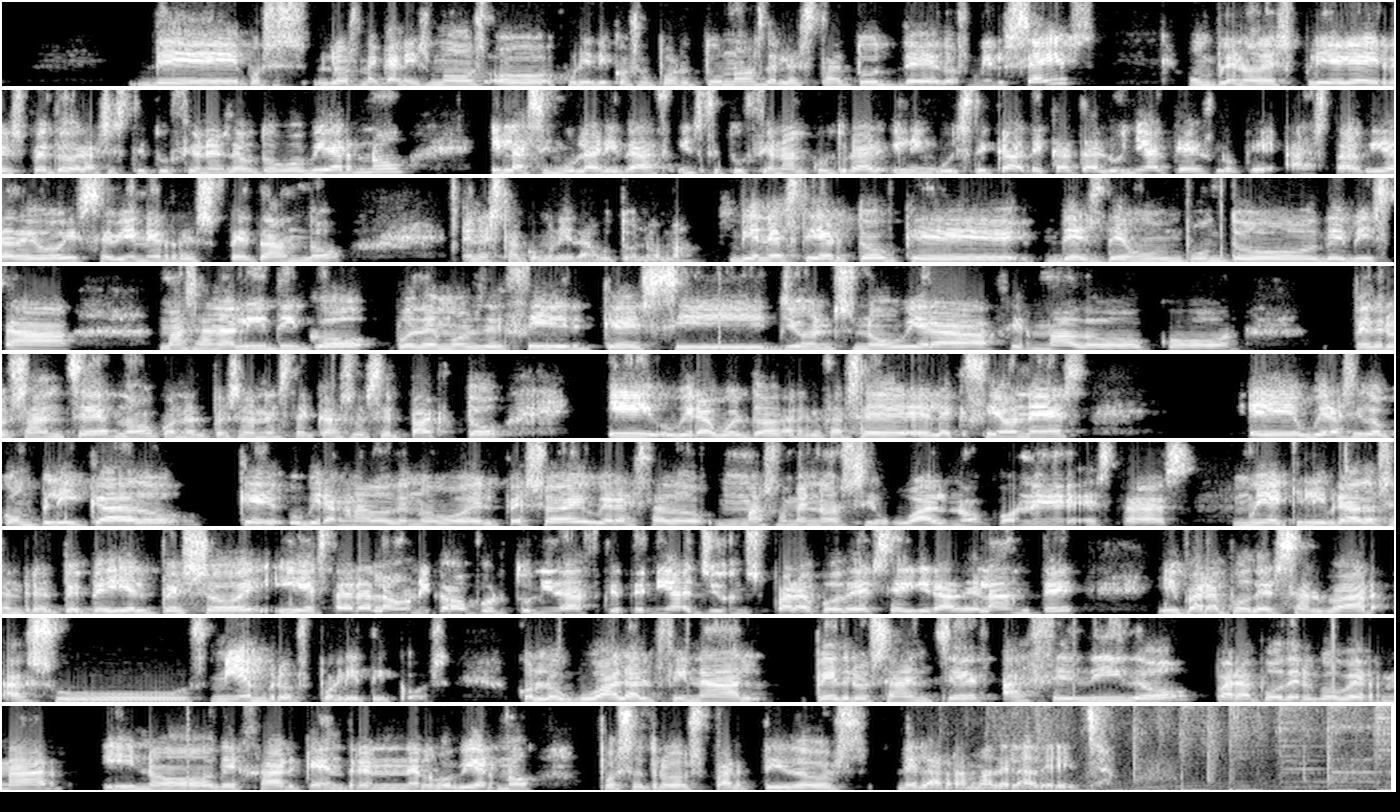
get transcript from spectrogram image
de pues, los mecanismos jurídicos oportunos del Estatut de 2006 un pleno despliegue y respeto de las instituciones de autogobierno y la singularidad institucional, cultural y lingüística de Cataluña, que es lo que hasta el día de hoy se viene respetando en esta comunidad autónoma. Bien es cierto que desde un punto de vista más analítico podemos decir que si Junts no hubiera firmado con Pedro Sánchez, ¿no? con el PSOE en este caso, ese pacto, y hubiera vuelto a realizarse elecciones, eh, hubiera sido complicado que hubiera ganado de nuevo el PSOE, hubiera estado más o menos igual, ¿no? Con eh, estas muy equilibrados entre el PP y el PSOE, y esta era la única oportunidad que tenía Junts para poder seguir adelante y para poder salvar a sus miembros políticos. Con lo cual, al final, Pedro Sánchez ha cedido para poder gobernar y no dejar que entren en el gobierno pues otros partidos de la rama de la derecha.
